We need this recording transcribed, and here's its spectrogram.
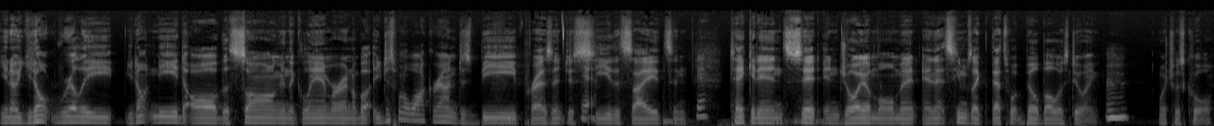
you know, you don't really, you don't need all the song and the glamour and all. You just want to walk around and just be present, just Yeah. see the sights and Yeah. take it in, sit, enjoy a moment, and that seems like that's what Bilbo was doing, Mhm. which was cool,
